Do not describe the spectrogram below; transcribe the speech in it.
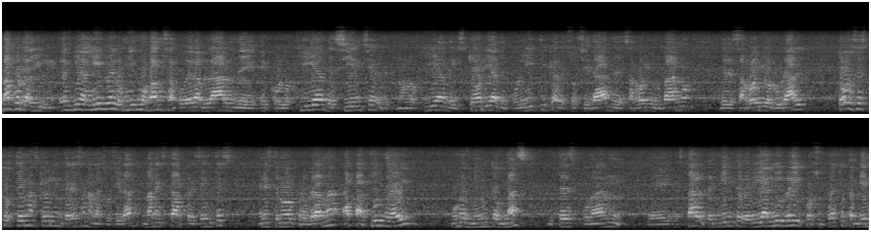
va por la libre. Es vía libre, lo mismo vamos a poder hablar de ecología, de ciencia, de tecnología, de historia, de política, de sociedad, de desarrollo urbano, de desarrollo rural. Todos estos temas que hoy le interesan a la sociedad van a estar presentes en este nuevo programa. A partir de hoy, unos minutos más, ustedes podrán eh, estar al pendiente de vía libre y por supuesto también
